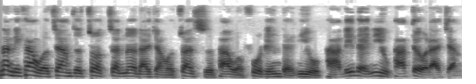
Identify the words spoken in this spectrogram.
那你看我这样子做正二来讲，我赚十趴，我负零点一五趴，零点一五趴对我来讲，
